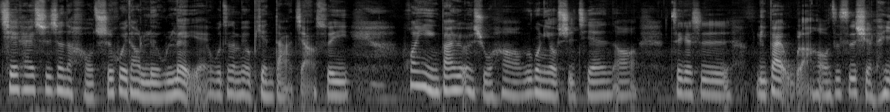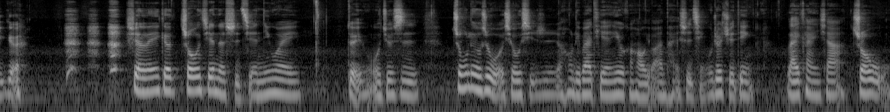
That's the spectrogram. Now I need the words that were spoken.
切开吃真的好吃，会到流泪哎！我真的没有骗大家，所以欢迎八月二十五号，如果你有时间啊、这个是礼拜五啦，哈，我这次选了一个。选了一个周间的时间，因为对我就是周六是我休息日，然后礼拜天又刚好有安排事情，我就决定来看一下周五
